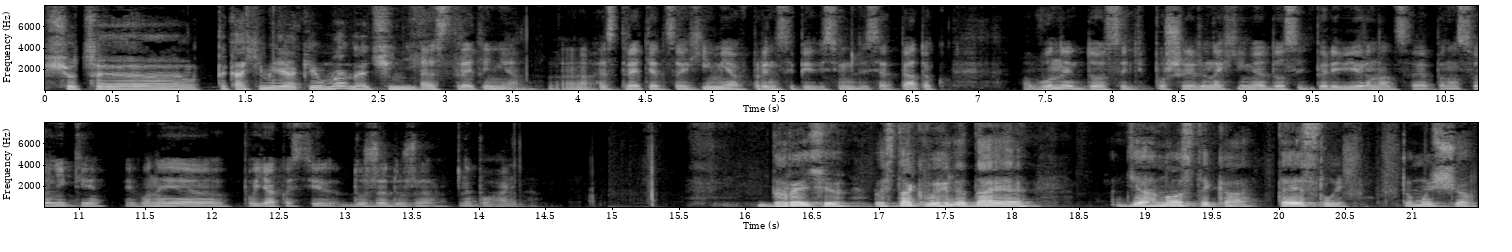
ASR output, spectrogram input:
що це така хімія, як і у мене, чи ні? С3 ні. Е, С3 це хімія, в принципі, 85-ок. Вони досить поширена хімія, досить перевірена. Це Panasonic, і вони по якості дуже-дуже непогані. До речі, ось так виглядає діагностика Тесли, тому що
